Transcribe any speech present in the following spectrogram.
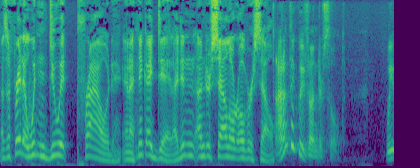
I was afraid I wouldn't do it proud, and I think I did. I didn't undersell or oversell. I don't think we've undersold. We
